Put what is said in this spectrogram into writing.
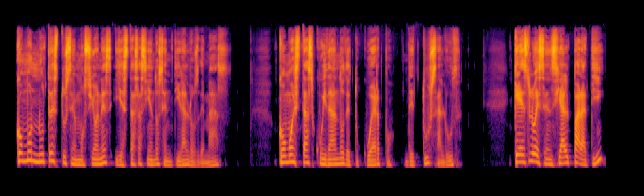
¿Cómo nutres tus emociones y estás haciendo sentir a los demás? ¿Cómo estás cuidando de tu cuerpo, de tu salud? ¿Qué es lo esencial para ti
